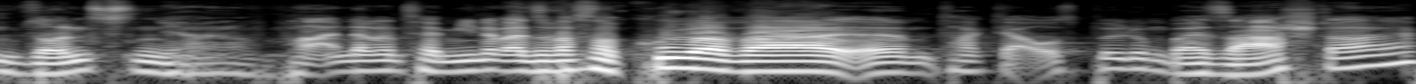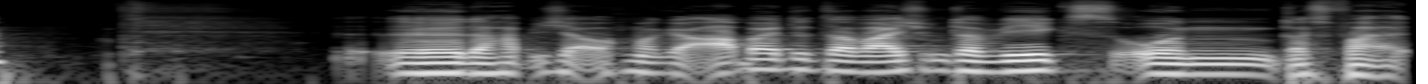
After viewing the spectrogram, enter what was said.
Ansonsten, ja, noch ein paar andere Termine. Also was noch cool war, war ähm, Tag der Ausbildung bei Saarstahl. Äh, da habe ich ja auch mal gearbeitet, da war ich unterwegs und das war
